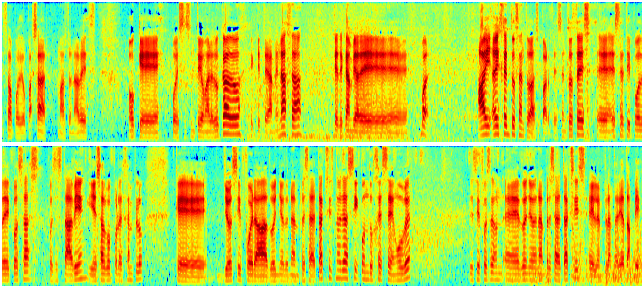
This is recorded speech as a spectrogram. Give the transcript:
eso ha podido pasar más de una vez. O que pues es un tío mal educado, que te amenaza, que te cambia de... Bueno, hay, hay gentuza en todas partes. Entonces, eh, este tipo de cosas pues está bien y es algo, por ejemplo, que yo si fuera dueño de una empresa de taxis, no ya si condujese en Uber, yo si fuese un eh, dueño de una empresa de taxis, eh, lo implantaría también.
